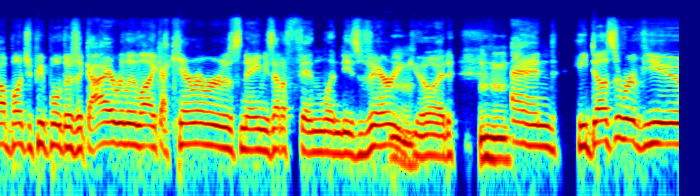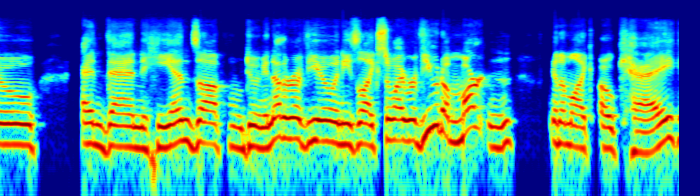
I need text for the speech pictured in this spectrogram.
a bunch of people. There's a guy I really like. I can't remember his name. He's out of Finland. He's very Hmm. good. Mhm. And he does a review and then he ends up doing another review and he's like, So I reviewed a Martin. And I'm like, Okay.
